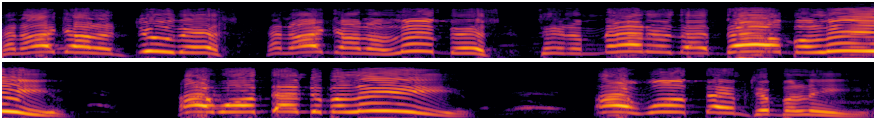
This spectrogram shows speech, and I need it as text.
And I got to do this and I got to live this in a manner that they'll believe. I want them to believe. I want them to believe.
